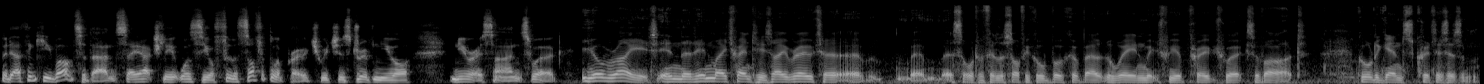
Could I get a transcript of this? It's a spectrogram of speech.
But I think you've answered that and say actually it was your philosophical approach which has driven your neuroscience work. You're right in that in my 20s I wrote a, a, a sort of philosophical book about the way in which we approach works of art called Against Criticism.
